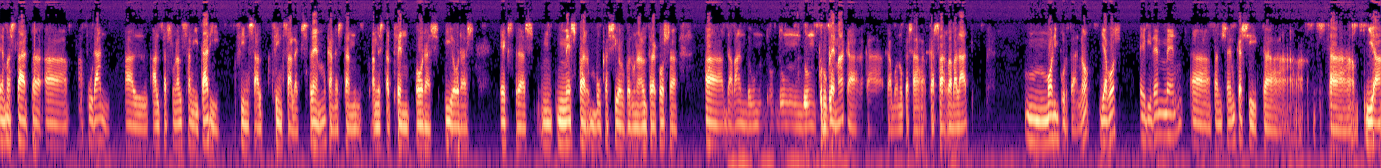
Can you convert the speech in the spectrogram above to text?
Hem estat eh, eh apurant el, el personal sanitari fins, al, fins a l'extrem, que han, estan, han estat fent hores i hores extres, més per vocació que per una altra cosa, eh, davant d'un problema que, que, que, bueno, que s'ha revelat molt important. No? Llavors, evidentment, eh, pensem que sí, que, que hi ha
